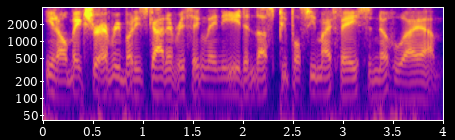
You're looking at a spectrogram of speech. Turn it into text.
you know, make sure everybody's got everything they need, and thus people see my face and know who I am.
